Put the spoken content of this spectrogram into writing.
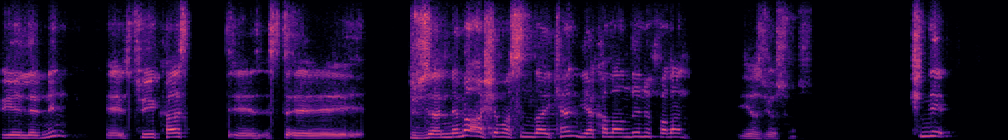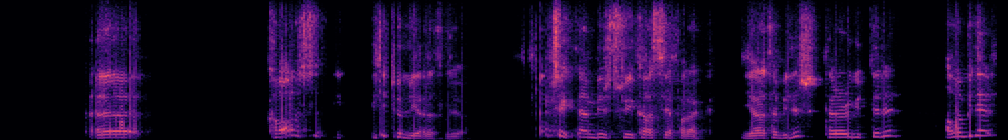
üyelerinin e, suikast e, e, düzenleme aşamasındayken yakalandığını falan yazıyorsunuz. Şimdi e, kaos iki türlü yaratılıyor. Gerçekten bir suikast yaparak yaratabilir terör örgütleri ama bir de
